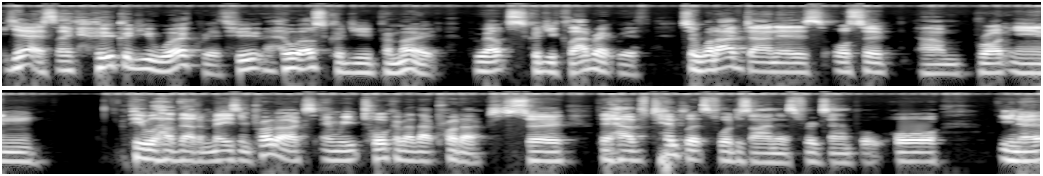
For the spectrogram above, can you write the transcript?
yeah, it's like who could you work with? Who who else could you promote? Who else could you collaborate with? So what I've done is also um, brought in people have that amazing products and we talk about that product. So they have templates for designers, for example, or you know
